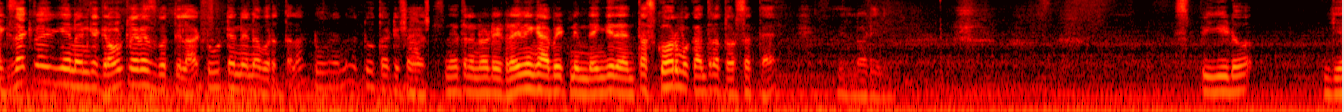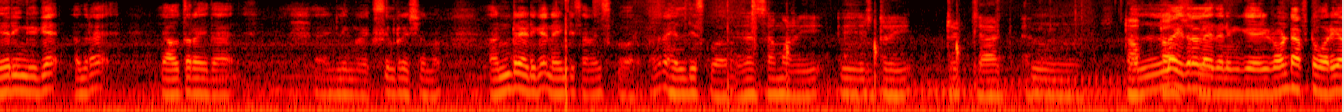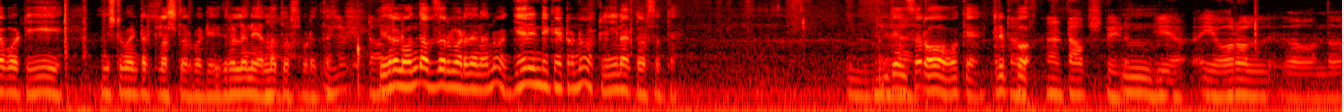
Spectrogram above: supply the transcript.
ಎಕ್ಸಾಕ್ಟಾಗಿ ನನಗೆ ಗ್ರೌಂಡ್ ಕ್ಲಿಯರೆನ್ಸ್ ಗೊತ್ತಿಲ್ಲ ಟೂ ಟೆನ್ ಏನೋ ಬರುತ್ತಲ್ಲ ಟೂ ಏನೋ ಟೂ ತರ್ಟಿ ಫೈವ್ ಸ್ನೇಹಿತರೆ ನೋಡಿ ಡ್ರೈವಿಂಗ್ ಹ್ಯಾಬಿಟ್ ನಿಮ್ದು ಹೆಂಗಿದೆ ಅಂತ ಸ್ಕೋರ್ ಮುಖಾಂತರ ತೋರಿಸುತ್ತೆ. ಇಲ್ಲಿ ನೋಡಿ ಸ್ಪೀಡು ಗೇರಿಂಗಿಗೆ ಅಂದರೆ ಯಾವ ಥರ ಇದೆ ಹ್ಯಾಂಡ್ಲಿಂಗು ಎಕ್ಸಿಲ್ರೇಷನು ಹಂಡ್ರೆಡ್ಗೆ ನೈಂಟಿ ಸೆವೆನ್ ಸ್ಕೋರ್ ಅಂದರೆ healthy score summary history trip chart ಹ್ಞೂ ಎಲ್ಲ ಇದರಲ್ಲೇ ಇದೆ ನಿಮಗೆ. You don't have to worry about ಈ ಇನ್ಸ್ಟ್ರೂಮೆಂಟಲ್ ಕ್ಲಸ್ಟರ್ ಬಗ್ಗೆ. ಇದರಲ್ಲೇ ಎಲ್ಲ ತೋರಿಸ್ಬಿಡುತ್ತೆ. ಇದರಲ್ಲಿ ಒಂದು ಅಬ್ಸರ್ವ್ ಮಾಡಿದೆ ನಾನು. ಗೇರ್ ಇಂಡಿಕೇಟ್ರೂ ಕ್ಲೀನಾಗಿ ತೋರಿಸುತ್ತೆ. ಇದೇನು sir oh okay trip top speed ಈ ಓವರಾಲ್ ಒಂದು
